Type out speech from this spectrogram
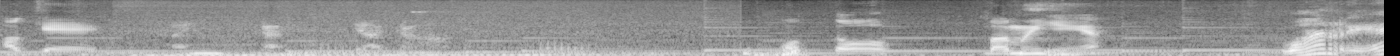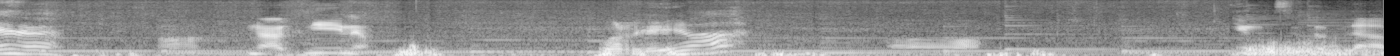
Ok anh cần giá cả một tô 30 nghìn á. Quá rẻ á à ờ, ngạc nhiên à. Quá rẻ á. À. nhưng sự thật là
